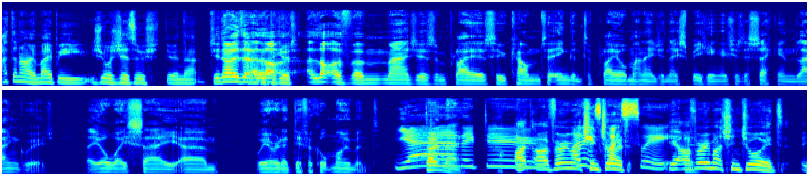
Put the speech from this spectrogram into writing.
I don't know. Maybe Jorge Jesus doing that. do you know that a That'd be lot, good. a lot of um, managers and players who come to England to play or manage and they speak English as a second language, they always say, um, "We are in a difficult moment." Yeah, don't they? They do. I, I very I much think it's enjoyed. quite sweet. Yeah, I very much enjoyed uh,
